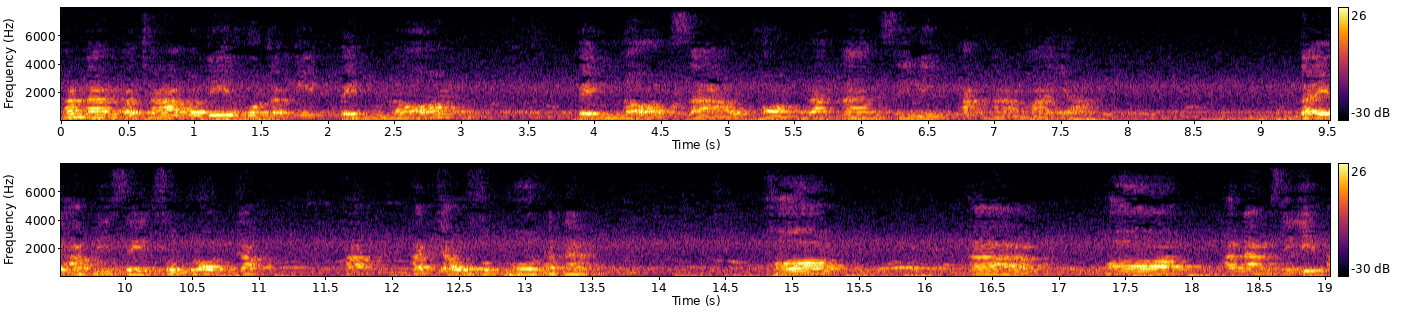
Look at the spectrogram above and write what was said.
พระนางประชาบดีโคตมีเป็นน้อง เป็นน้องสาวของพระนางสิริมหามายา ได้อภิเษกสมรสกับพระพระเจ้าสุโธธนะ พออพอพระนางสิริม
